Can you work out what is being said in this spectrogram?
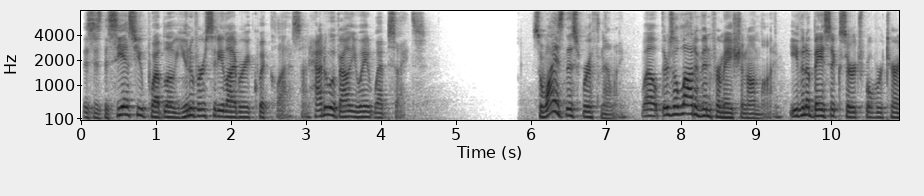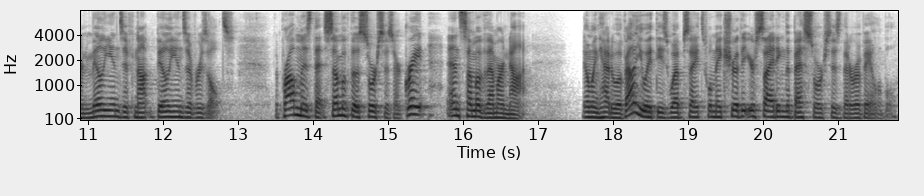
This is the CSU Pueblo University Library quick class on how to evaluate websites. So why is this worth knowing? Well, there's a lot of information online. Even a basic search will return millions if not billions of results. The problem is that some of those sources are great and some of them are not. Knowing how to evaluate these websites will make sure that you're citing the best sources that are available.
